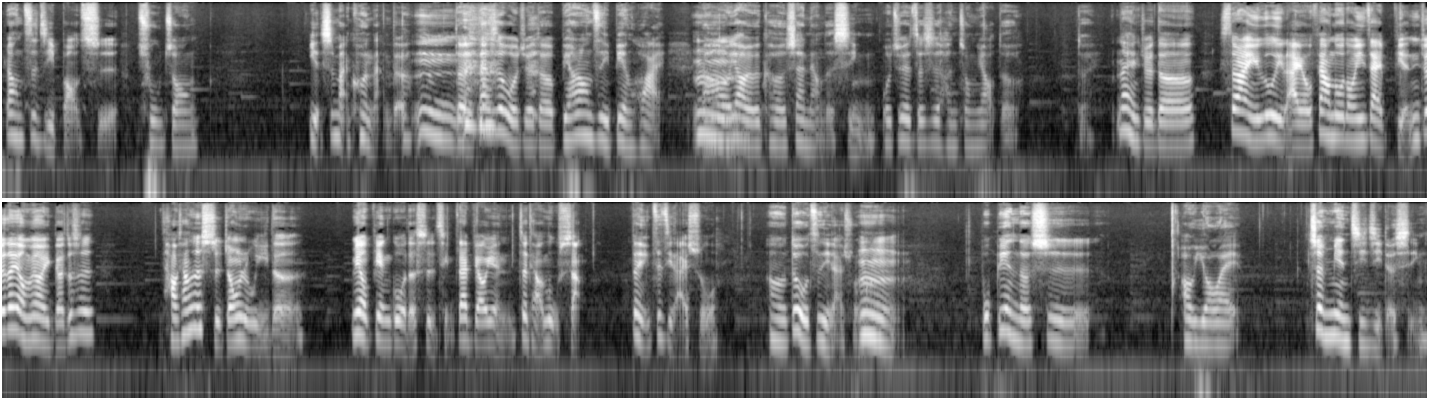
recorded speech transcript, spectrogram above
让自己保持初衷，也是蛮困难的。嗯，对，但是我觉得不要让自己变坏，嗯，然后要有一颗善良的心，我觉得这是很重要的。对。那你觉得，虽然一路以来有非常多东西在变，你觉得有没有一个就是好像是始终如一的、没有变过的事情，在表演这条路上，对你自己来说，嗯、对我自己来说，嗯。不变的是，哦，有哎、正面积极的心。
